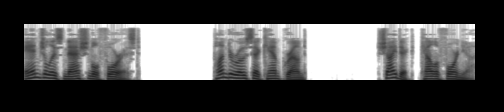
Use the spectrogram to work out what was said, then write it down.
Angeles National Forest Ponderosa Campground Shydock, California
